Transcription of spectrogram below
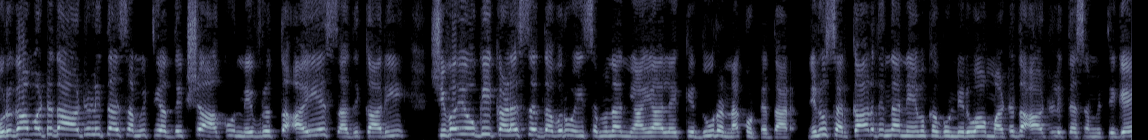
ಮುರುಘಾ ಮಠದ ಆಡಳಿತ ಸಮಿತಿ ಅಧ್ಯಕ್ಷ ಹಾಗೂ ನಿವೃತ್ತ ಐಎಎಸ್ ಅಧಿಕಾರಿ ಶಿವಯೋಗಿ ಕಳಸದ್ ಅವರು ಈ ಸಂಬಂಧ ನ್ಯಾಯಾಲಯಕ್ಕೆ ದೂರನ್ನ ಕೊಟ್ಟಿದ್ದಾರೆ. ಇನ್ನು ಸರ್ಕಾರದಿಂದ ನೇಮಕಗೊಂಡಿರುವ ಮಠದ ಆಡಳಿತ ಸಮಿತಿಗೆ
